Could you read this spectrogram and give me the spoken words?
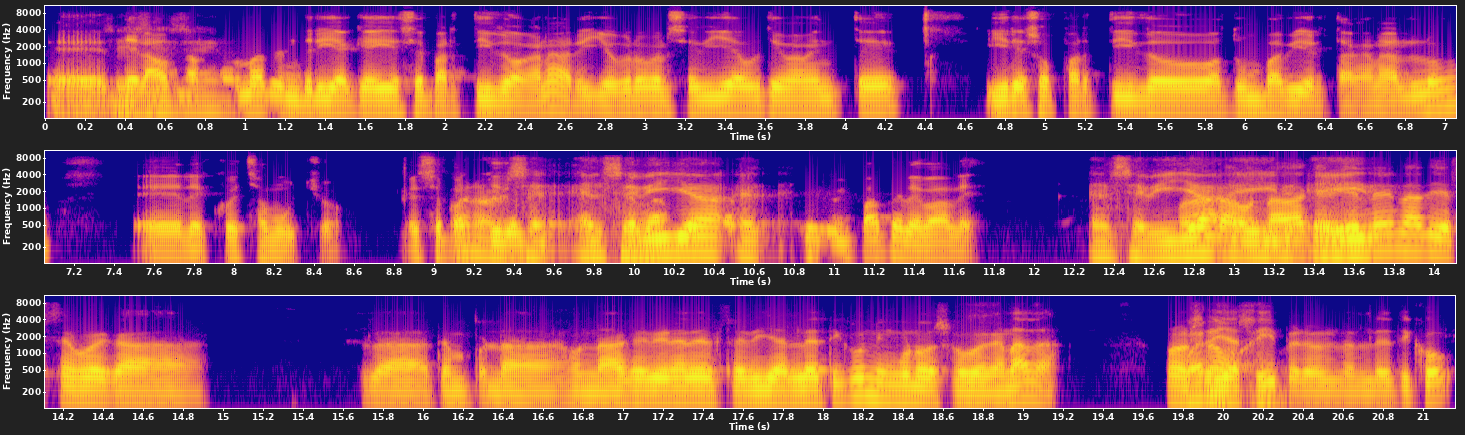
eh, sí, de la sí, otra sí. forma tendría que ir ese partido a ganar. Y yo creo que el Sevilla últimamente ir esos partidos a tumba abierta a ganarlos eh, les cuesta mucho. Ese Bueno, el, partido, el Sevilla, el, el empate le vale. el Bueno, Sevilla la e ir, jornada que e ir- viene nadie se juega. La, la jornada que viene del Sevilla Atlético, ninguno se juega nada. Bueno, el Bueno, Sevilla sí, en- pero el Atlético.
